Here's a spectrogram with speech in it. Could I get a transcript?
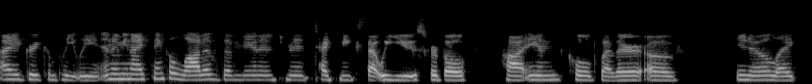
I agree completely. And I mean, I think a lot of the management techniques that we use for both hot and cold weather of, you know, like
